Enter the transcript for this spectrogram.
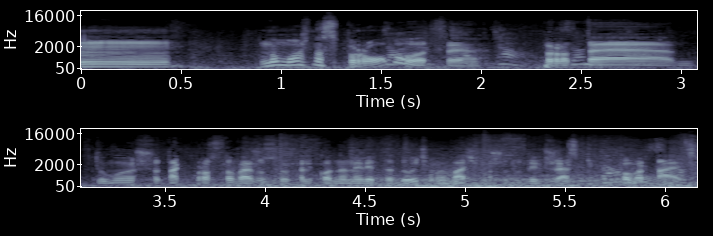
М, Ну, можна спробувати. Проте, думаю, що так просто вежу свою фалькони не віддадуть. Ми бачимо, що туди вже скільки fortified.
